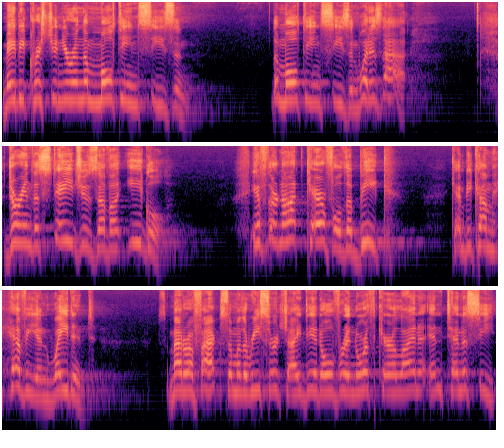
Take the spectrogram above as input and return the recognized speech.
Maybe, Christian, you're in the molting season. The molting season. What is that? During the stages of an eagle. If they're not careful, the beak can become heavy and weighted. As a matter of fact, some of the research I did over in North Carolina and Tennessee,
